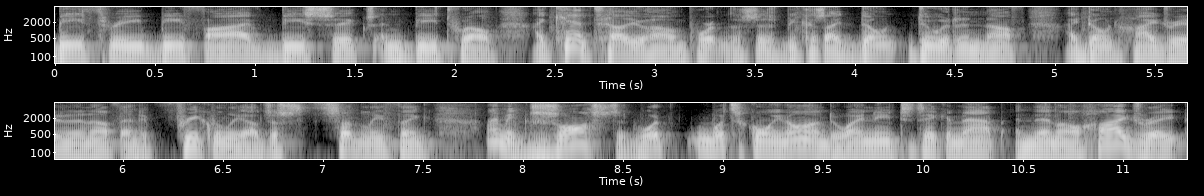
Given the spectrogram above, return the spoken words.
B3, B5, B6, and B12. I can't tell you how important this is because I don't do it enough. I don't hydrate it enough, and frequently I'll just suddenly think, I'm exhausted. What, what's going on? Do I need to take a nap? And then I'll hydrate.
